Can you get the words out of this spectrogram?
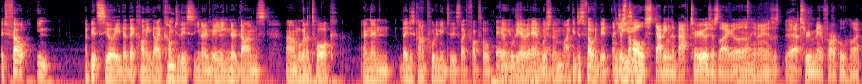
it felt in a bit silly that they're coming. They like come to this you know meeting, no guns. Um, we're gonna talk, and then they just kind of put him into this like foxhole thing and Ambush be able them, to yeah. ambush them. Like it just felt a bit And just easy. the whole stabbing in the back too. It was just like, uh, you know, it was just Yeah. too metaphorical. Like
